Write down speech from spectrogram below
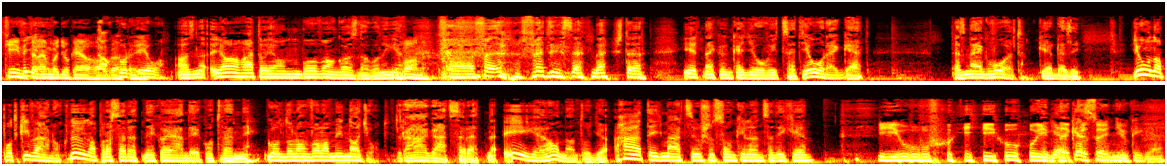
kénytelen Figyelj, vagyok elhallgatni. Akkor jó, az, ja, hát olyanból van gazdagon, igen. Van. A fe, fedélzetmester írt nekünk egy jó viccet. Jó reggelt! Ez meg volt, kérdezi. Jó napot kívánok! Nőnapra szeretnék ajándékot venni. Gondolom valami nagyot, drágát szeretne. Igen, honnan tudja? Hát így március 29-én. Jú, jú, igen, köszönjük. Igen.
